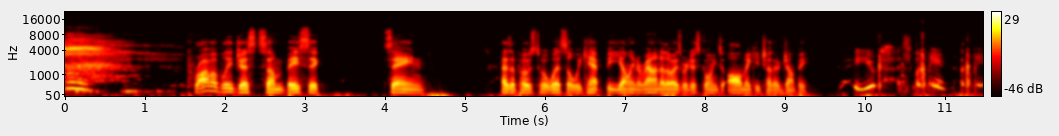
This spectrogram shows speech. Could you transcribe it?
Probably just some basic saying as opposed to a whistle. We can't be yelling around, otherwise, we're just going to all make each other jumpy. You guys, look up here. Look up here.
